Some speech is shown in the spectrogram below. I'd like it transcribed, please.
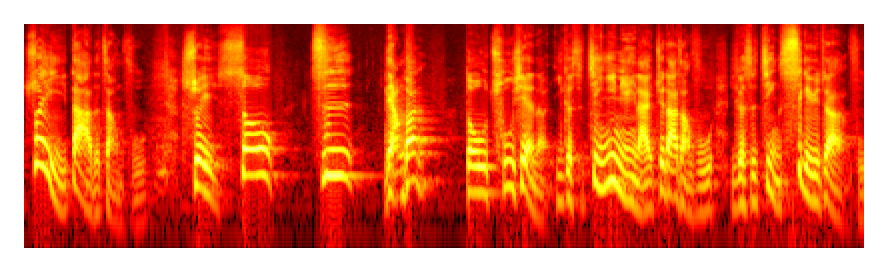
最大的涨幅，所以收支两端。都出现了一个是近一年以来最大涨幅，一个是近四个月最大涨幅。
